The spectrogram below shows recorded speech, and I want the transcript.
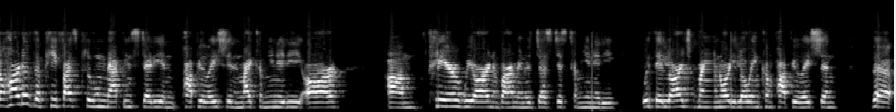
The heart of the PFAS plume mapping study and population in my community are um, clear. We are an environmental justice community with a large minority low income population the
